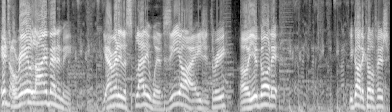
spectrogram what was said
It's a real live enemy! Get ready to splat it with ZR, Agent 3. Oh, you got it. You got it, Cuttlefish.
